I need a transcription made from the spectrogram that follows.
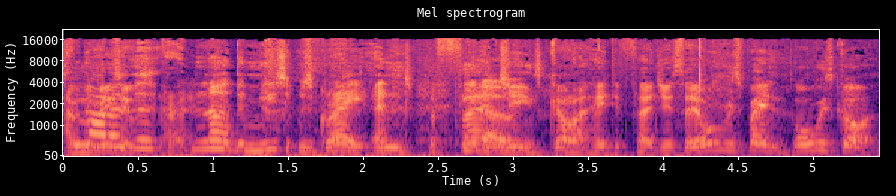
I mean, the No, music was the- great. No, the music was great, and The flared you know, jeans, God, I hated flared jeans. They always went, always got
